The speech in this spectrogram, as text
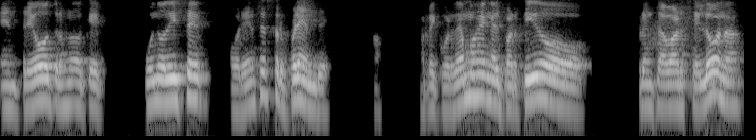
entre otros, ¿no? Que uno dice, Orense sorprende. Recordemos en el partido frente a Barcelona,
